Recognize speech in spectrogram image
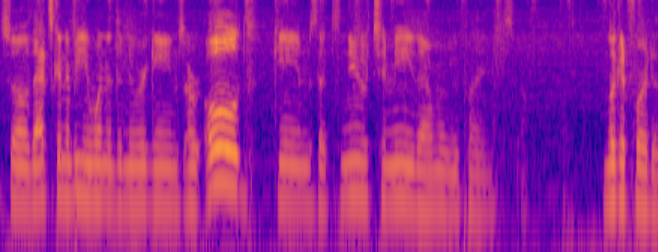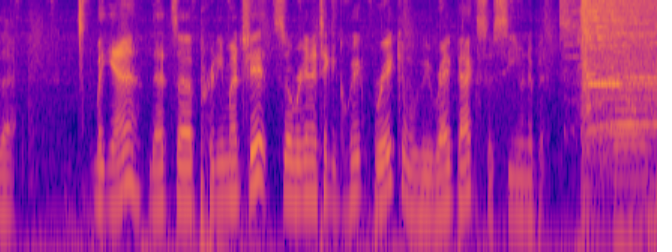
So that's gonna be one of the newer games or old games that's new to me that I'm gonna be playing. So looking forward to that. But yeah, that's uh, pretty much it. So we're gonna take a quick break and we'll be right back. So see you in a bit.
